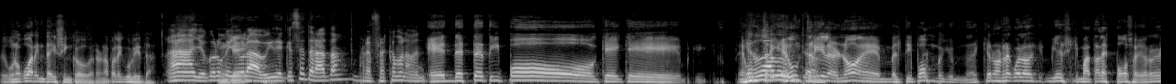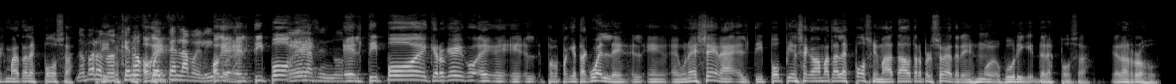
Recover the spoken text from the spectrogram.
1.45 horas, una peliculita. Ah, yo creo que yo la vi. ¿De qué se trata? Refrescame la mente. Es de este tipo que, que es, Es un un tri- es un adulto. thriller, ¿no? Eh, el tipo, es que no recuerdo bien si mata a la esposa. Yo creo que mata a la esposa. No, pero no es que nos Ok, cuentes la película. ok, el tipo, Es eh, así, no. el tipo, eh, creo que, eh, eh, el- para que te acuerdes, el- en, en una escena, el tipo piensa que va a matar a la esposa y mata a otra persona que tenía el mismo jury de la esposa, que era rojo.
